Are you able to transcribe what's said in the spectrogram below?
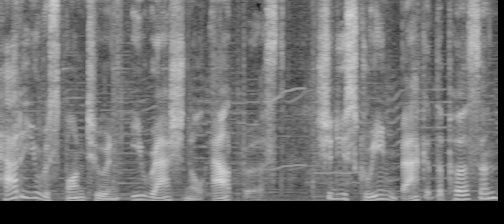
How do you respond to an irrational outburst? Should you scream back at the person?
